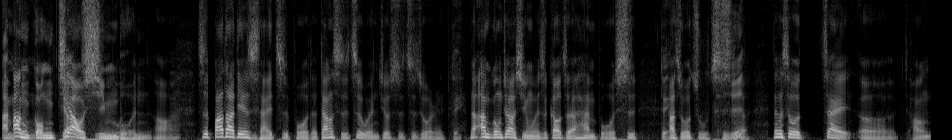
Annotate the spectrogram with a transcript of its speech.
暗公教新闻啊，嗯、是八大电视台制播的。当时志文就是制作人。对，那暗公教新闻是高哲汉博士他所主持的。那个时候在呃，好像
